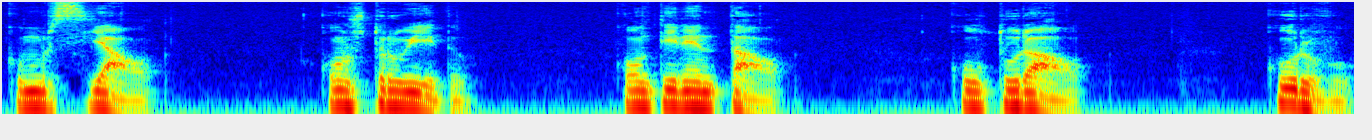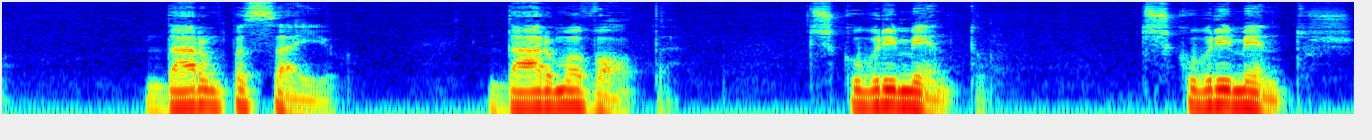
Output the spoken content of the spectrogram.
comercial, construído, continental, cultural, curvo, dar um passeio, dar uma volta, descobrimento, descobrimentos,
